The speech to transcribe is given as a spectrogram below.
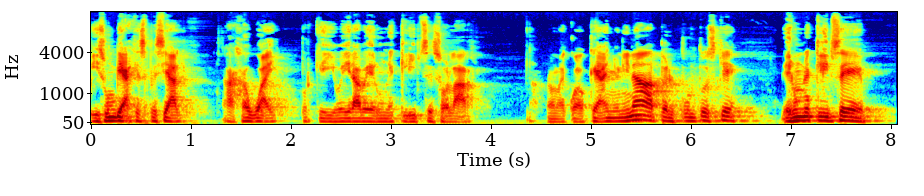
hizo un viaje especial a Hawái porque iba a ir a ver un eclipse solar. no me acuerdo qué año ni nada, pero el punto es que era un eclipse,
